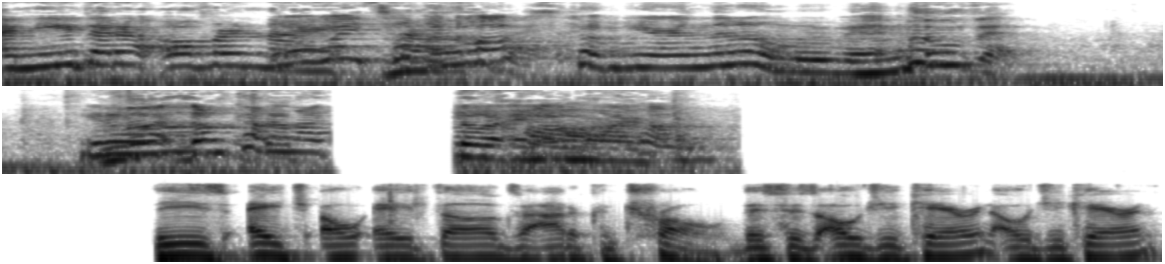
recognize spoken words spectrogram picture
And you did it overnight. We'll wait till move the cops it. come here and then I'll move it. Move it. You know what? Don't come knock the door anymore. These HOA thugs are out of control. This is OG Karen. OG Karen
